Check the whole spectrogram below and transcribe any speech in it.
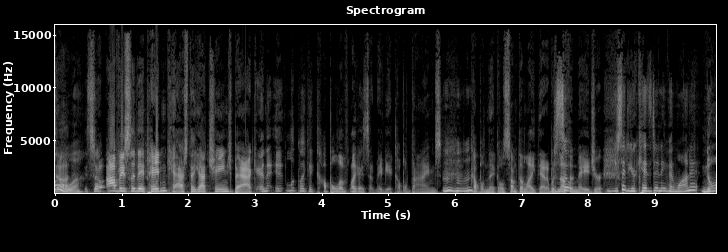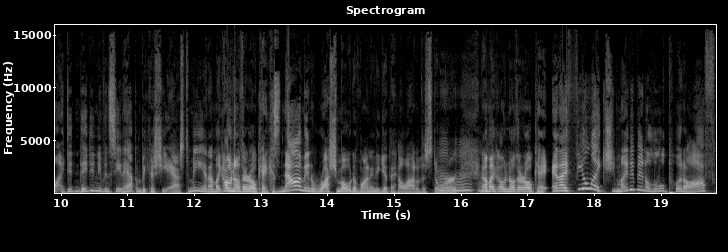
No. uh, so obviously they paid in cash. They got change back, and it looked like a couple of, like I said, maybe a couple dimes, a couple nickels, something like that. It was Mm-hmm. So- nothing major. You said your kids didn't even want it? No, I didn't. They didn't even see it happen because she asked me, and I'm like, "Oh no, they're okay." Because now I'm in rush mode of wanting to get the hell out of the store, Mm-hmm, and I'm like, "Oh no, they're okay." And I feel like she might have been a little put off,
